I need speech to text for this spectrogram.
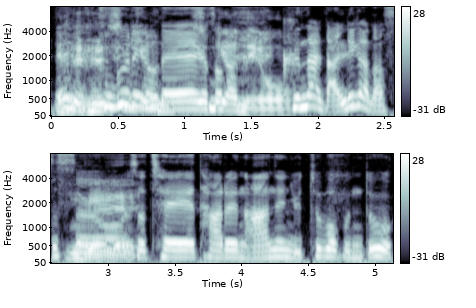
네, 구글인데 신기한, 그래서 신기하네요. 그날 난리가 났었어요. 네. 그래서 제 다른 아는 유튜버분도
